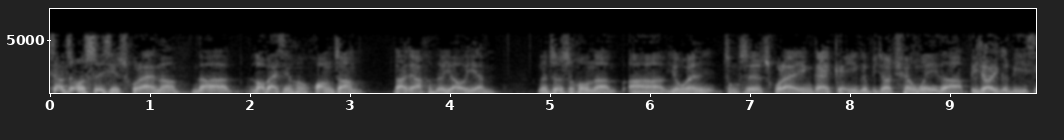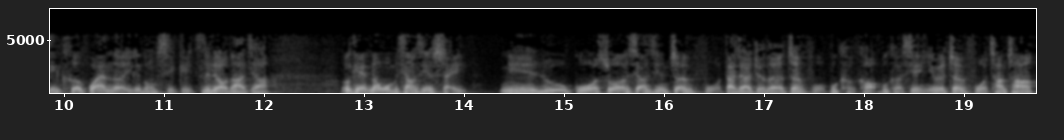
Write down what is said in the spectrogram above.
像这种事情出来呢，那老百姓很慌张。大家很多谣言，那这时候呢，啊，有人总是出来，应该给一个比较权威的、比较一个理性客观的一个东西，给资料大家。OK，那我们相信谁？你如果说相信政府，大家觉得政府不可靠、不可信，因为政府常常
